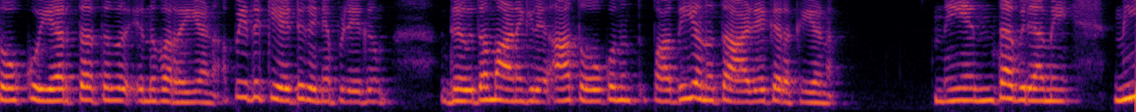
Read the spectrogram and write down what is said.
തോക്ക് ഉയർത്താത്തത് എന്ന് പറയുകയാണ്. അപ്പോൾ ഇത് കേട്ട് കഴിഞ്ഞപ്പോഴേക്കും ഗൗതമാണെങ്കിൽ ആ തോക്കൊന്ന് പതിയെ ഒന്ന് താഴേക്ക് ഇറക്കുകയാണ്. നീ എന്താ അഭിരാമി? നീ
